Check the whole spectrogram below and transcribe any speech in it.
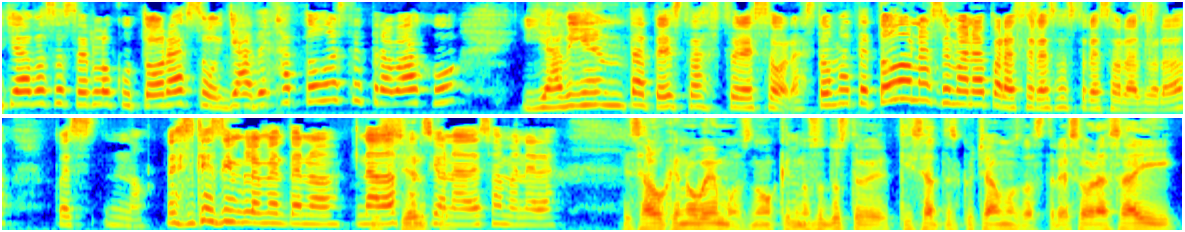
ya vas a ser locutora, o ya deja todo este trabajo y aviéntate estas tres horas, tómate toda una semana para hacer esas tres horas, ¿verdad? Pues no, es que simplemente no, nada funciona de esa manera. Es algo que no vemos, ¿no? Que nosotros te, quizá te escuchamos las tres horas ahí,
